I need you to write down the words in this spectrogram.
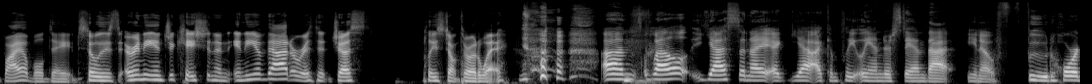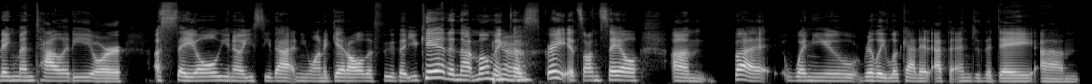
viable date. So is there any education in any of that or is it just please don't throw it away? um, well, yes, and I, I yeah, I completely understand that, you know, food hoarding mentality or a sale. You know, you see that and you want to get all the food that you can in that moment because yeah. great, it's on sale. Um, but when you really look at it at the end of the day, um,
